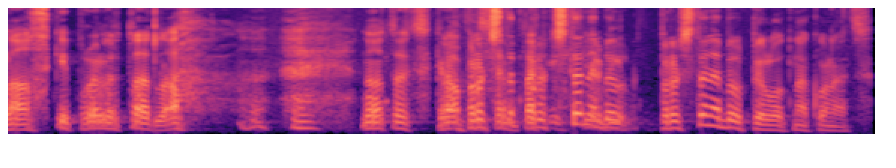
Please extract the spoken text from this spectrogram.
lásky pro letadla. No tak no a proč jste, proč, jste nebyl, proč jste nebyl pilot nakonec?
